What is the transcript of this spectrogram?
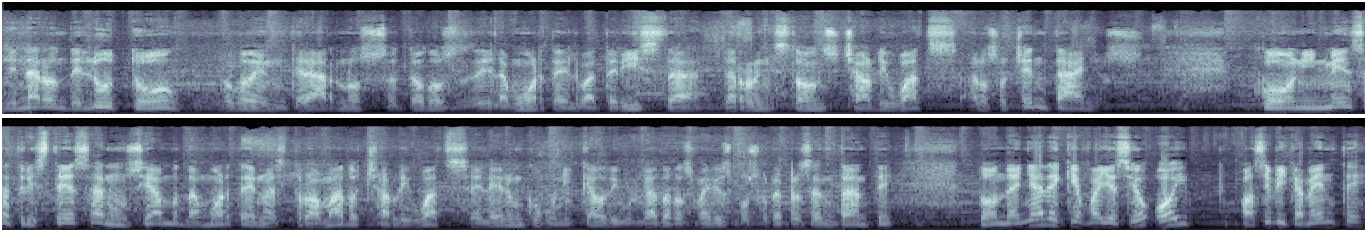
llenaron de luto luego de enterarnos todos de la muerte del baterista de Rolling Stones, Charlie Watts, a los 80 años. Con inmensa tristeza anunciamos la muerte de nuestro amado Charlie Watts. Se lee en un comunicado divulgado a los medios por su representante, donde añade que falleció hoy pacíficamente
